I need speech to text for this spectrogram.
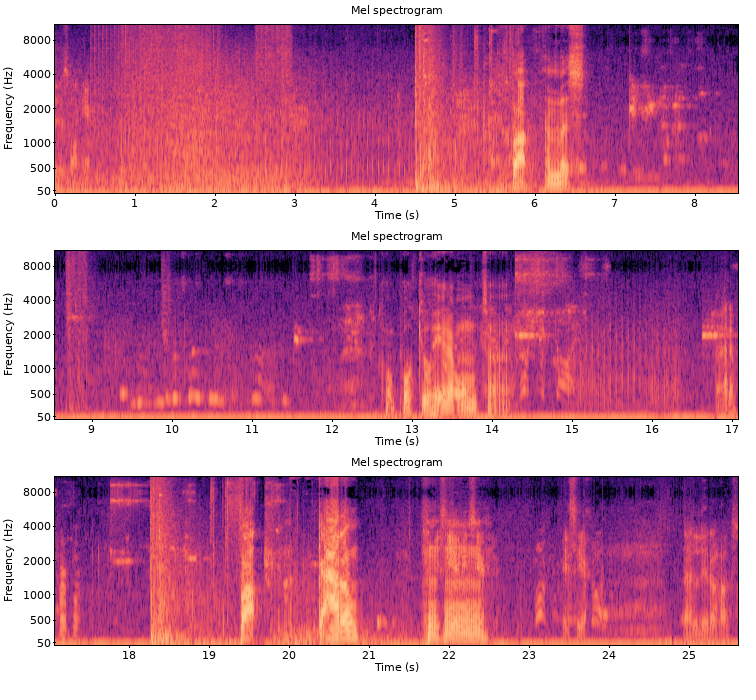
there's one here. Fuck, I missed. Gonna poke your head out one more time. That in purple? Fuck. Got him. He's here, he's here. He's here. That little house.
